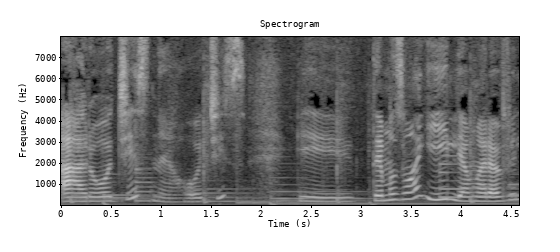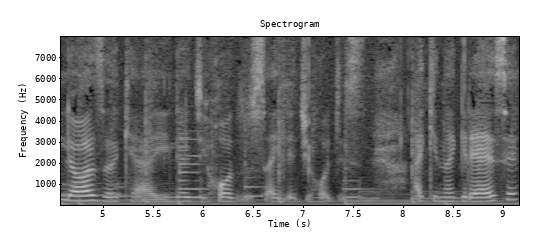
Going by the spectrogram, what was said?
A Rhodes, né, Rhodes, e temos uma ilha maravilhosa, que é a ilha de Rhodos, a ilha de Rhodes, aqui na Grécia,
